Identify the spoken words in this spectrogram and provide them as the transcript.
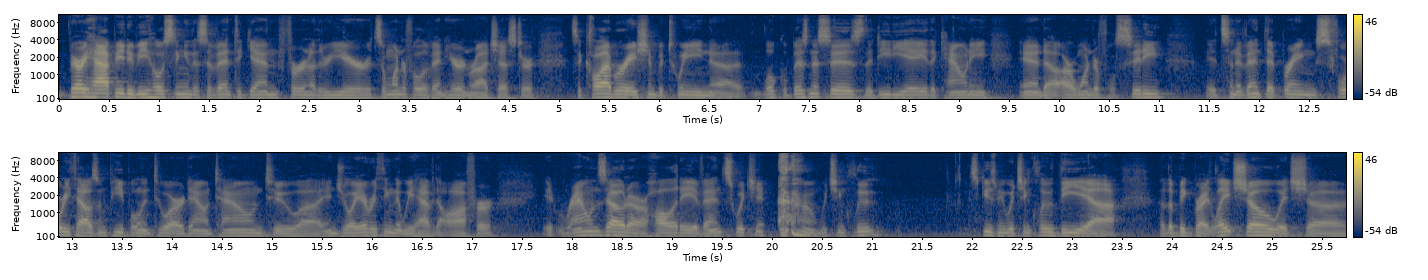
Very happy to be hosting this event again for another year. It's a wonderful event here in Rochester. It's a collaboration between uh, local businesses, the DDA, the county, and uh, our wonderful city. It's an event that brings 40,000 people into our downtown to uh, enjoy everything that we have to offer. It rounds out our holiday events, which, which include, excuse me, which include the, uh, the Big Bright Light Show, which uh,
